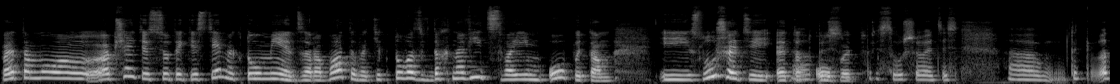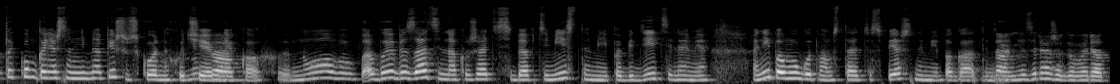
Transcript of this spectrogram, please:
Поэтому общайтесь все-таки с теми, кто умеет зарабатывать и кто вас вдохновит своим опытом. И слушайте этот да, опыт. Прислушивайтесь. Э, о таком, конечно, не напишут в школьных учебниках, ну, да. но вы обязательно окружайте себя оптимистами и победителями. Они помогут вам стать успешными и богатыми. Да, не зря же говорят,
